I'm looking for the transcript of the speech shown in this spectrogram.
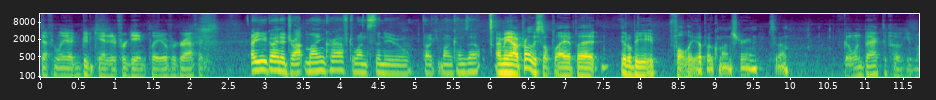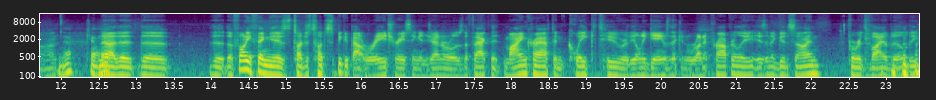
definitely a good candidate for gameplay over graphics. Are you going to drop Minecraft once the new Pokemon comes out? I mean, I'll probably still play it, but it'll be fully a Pokemon stream. So Going back to Pokemon. yeah, can't No, wait. the the the the funny thing is to just to speak about ray tracing in general is the fact that Minecraft and Quake 2 are the only games that can run it properly isn't a good sign for its viability.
